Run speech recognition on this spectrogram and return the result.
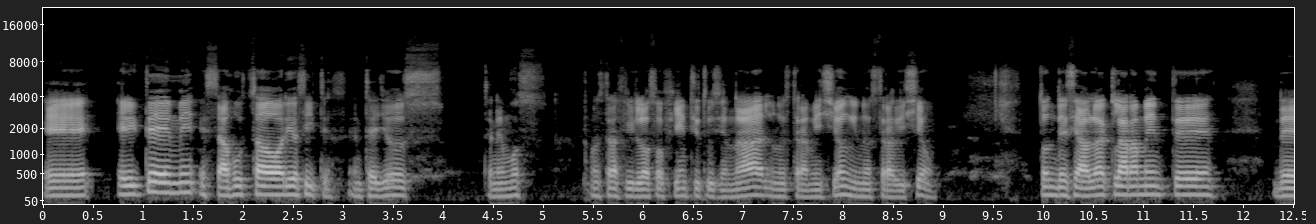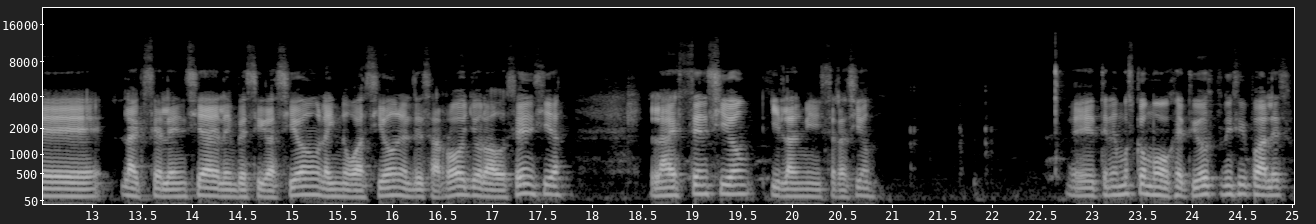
Eh, el ITM está ajustado a varios ítems, entre ellos tenemos nuestra filosofía institucional, nuestra misión y nuestra visión, donde se habla claramente de la excelencia de la investigación, la innovación, el desarrollo, la docencia, la extensión y la administración. Eh, tenemos como objetivos principales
